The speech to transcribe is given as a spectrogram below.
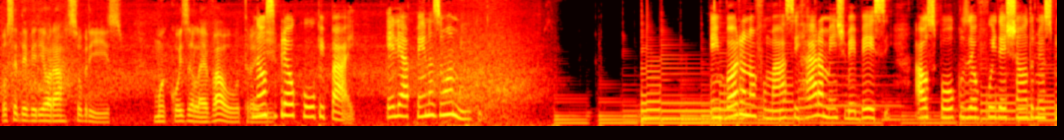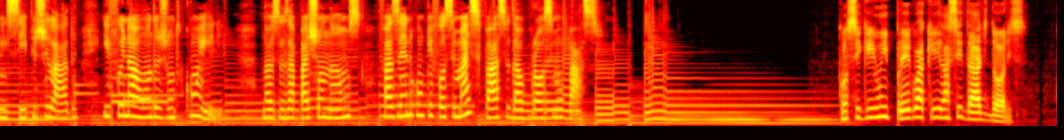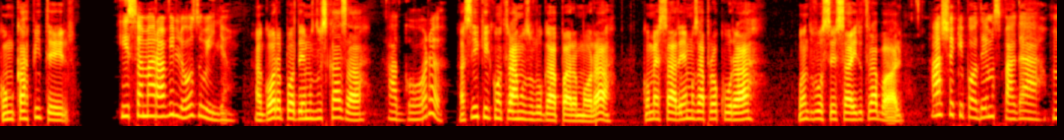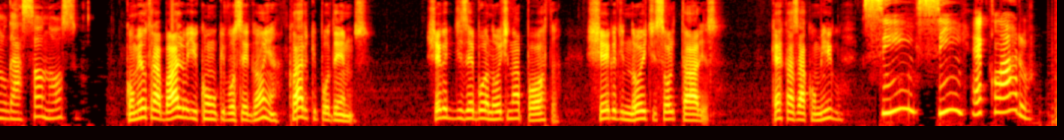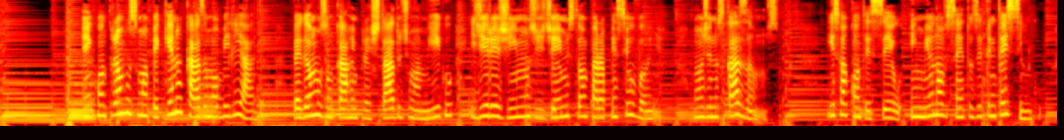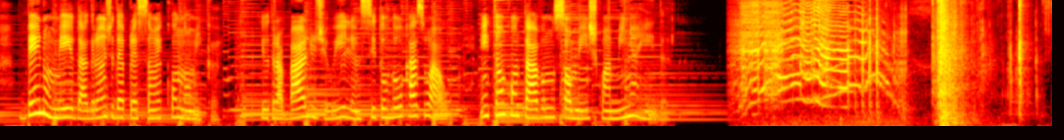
Você deveria orar sobre isso. Uma coisa leva a outra. Não e... se preocupe, pai. Ele é apenas um amigo. Embora eu não fumasse e raramente bebesse, aos poucos eu fui deixando meus princípios de lado e fui na onda junto com ele. Nós nos apaixonamos, fazendo com que fosse mais fácil dar o próximo passo. Consegui um emprego aqui na cidade, Doris, como carpinteiro. Isso é maravilhoso, William. Agora podemos nos casar. Agora? Assim que encontrarmos um lugar para morar, começaremos a procurar quando você sair do trabalho. Acha que podemos pagar um lugar só nosso? Com meu trabalho e com o que você ganha, claro que podemos. Chega de dizer boa noite na porta. Chega de noites solitárias. Quer casar comigo? Sim, sim, é claro. Encontramos uma pequena casa mobiliada. Pegamos um carro emprestado de um amigo e dirigimos de Jamestown para a Pensilvânia, onde nos casamos. Isso aconteceu em 1935, bem no meio da Grande Depressão Econômica, e o trabalho de William se tornou casual, então contávamos somente com a minha renda.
